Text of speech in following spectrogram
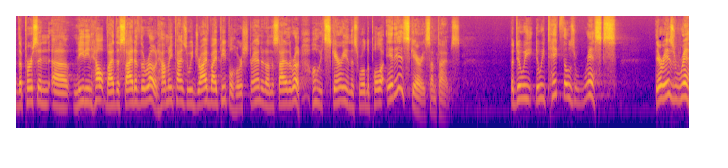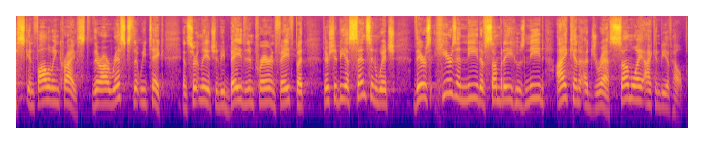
the person uh, needing help by the side of the road. How many times do we drive by people who are stranded on the side of the road? Oh, it's scary in this world to pull up. It is scary sometimes. But do we, do we take those risks? There is risk in following Christ. There are risks that we take. And certainly it should be bathed in prayer and faith, but there should be a sense in which there's here's a need of somebody whose need I can address, some way I can be of help.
